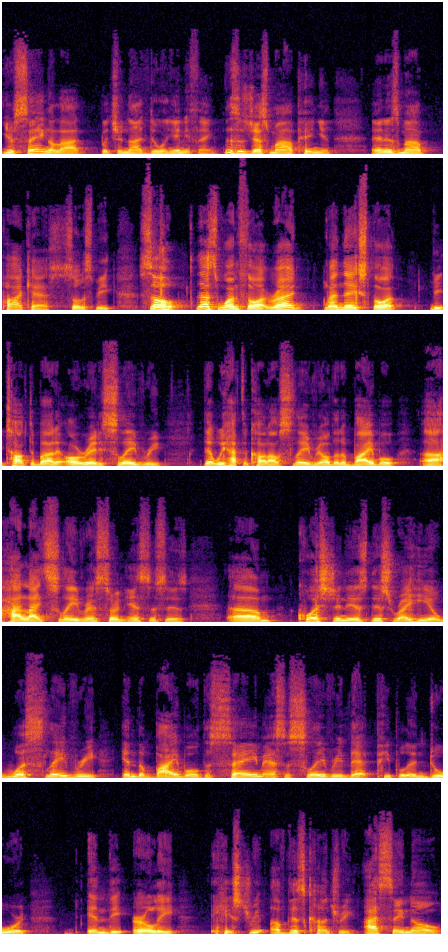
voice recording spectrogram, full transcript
you're saying a lot, but you're not doing anything. This is just my opinion, and it's my podcast, so to speak. So that's one thought, right? My next thought, we talked about it already slavery, that we have to call out slavery, although the Bible uh, highlights slavery in certain instances. Um, question is this right here Was slavery in the Bible the same as the slavery that people endured in the early history of this country? I say no.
